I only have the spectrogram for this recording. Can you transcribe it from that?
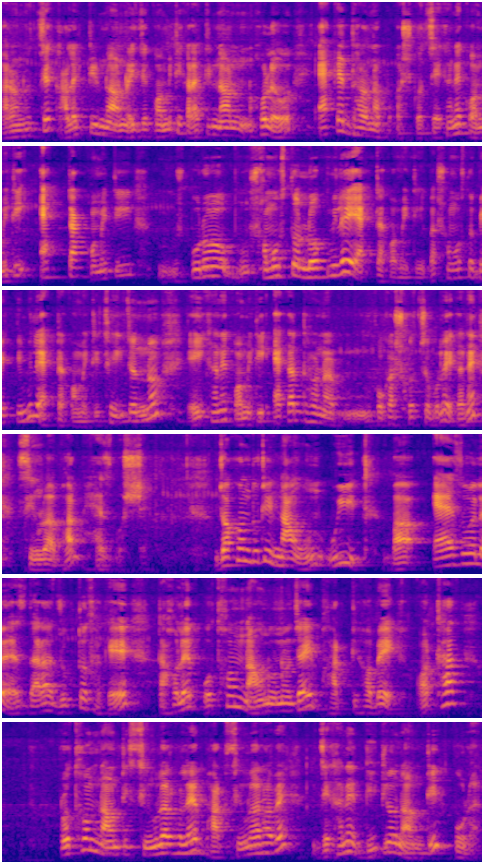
কারণ হচ্ছে কালেকটিভ নাউন এই যে কমিটি কালেকটিভ নাউন হলেও একের ধারণা প্রকাশ করছে। এখানে কমিটি একটা কমিটি পুরো সমস্ত লোক মিলে একটা কমিটি বা সমস্ত ব্যক্তি মিলে একটা কমিটি সেই জন্য এইখানে কমিটি একার ধারণা প্রকাশ করছে বলে এখানে সিঙ্গুলার ভার হ্যাজ বসছে। যখন দুটি নাউন উইথ বা অ্যাজ ওয়েল অ্যাজ দ্বারা যুক্ত থাকে, তাহলে প্রথম নাউন অনুযায়ী ভারটি হবে। অর্থাৎ প্রথম নাউনটি সিঙ্গুলার হলে ভার সিঙ্গুলার হবে, যেখানে দ্বিতীয় নাউনটি পুলার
